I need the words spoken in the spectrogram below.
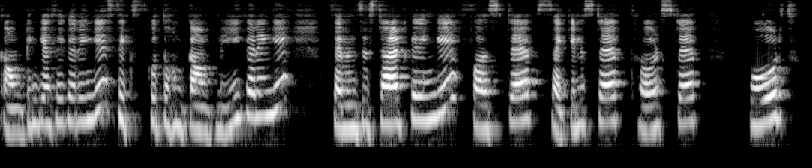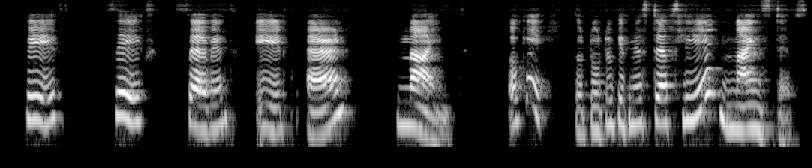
काउंटिंग कैसे करेंगे? सिक्स को तो हम काउंट नहीं करेंगे। सेवन से स्टार्ट करेंगे। First step second step third step fourth fifth six seventh eighth and ninth okay तो टोटल कितने स्टेप्स लिए? नाइन स्टेप्स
